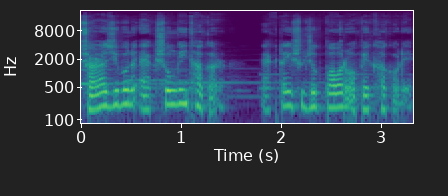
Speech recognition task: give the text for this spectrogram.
সারা জীবন একসঙ্গেই থাকার একটাই সুযোগ পাওয়ার অপেক্ষা করে।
